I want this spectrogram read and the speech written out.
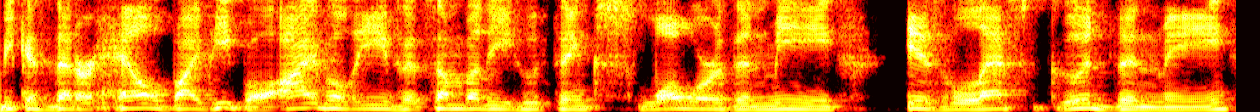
because that are held by people. I believe that somebody who thinks slower than me is less good than me.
